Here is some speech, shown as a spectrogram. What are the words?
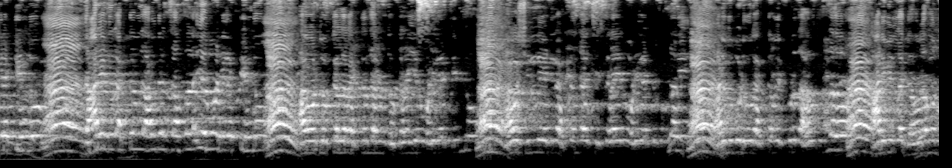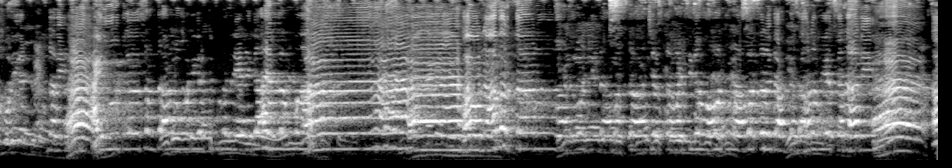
ఎర్మోడి దారేడు రక్తం తాగుతాడు సప్ప ఎర్మోడి కట్టిండు ఆ రక్తం తాడు డొక్కల ఎర్మోడి కట్టిండు ఆ. చిల్లేటి రక్తం తాడు చిత్తల ఎర్మోడి కట్టుకున్నది అడుగు పొడుగు రక్తం ఎప్పుడు తాగుతున్నదో అడవిల్ల గౌరవం ఓడి ఐదుగురు పిల్లల సంతానం ఓడి కట్టుకున్నది ఎల్లమ్మ. మంచిగా ఆ.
